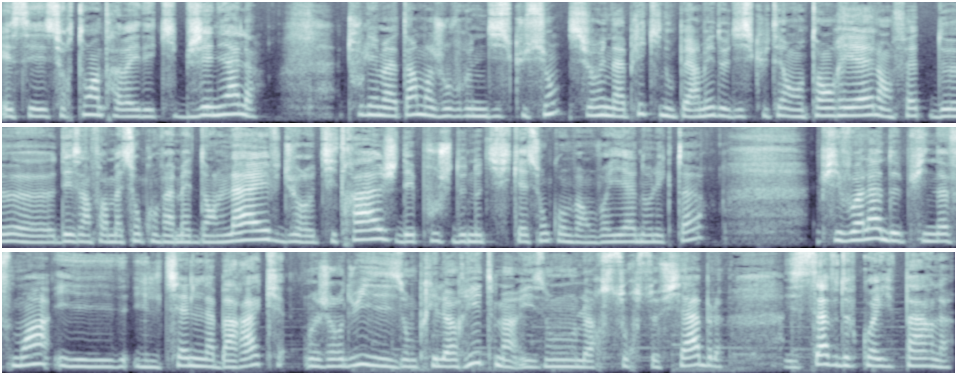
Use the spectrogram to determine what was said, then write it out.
Et c'est surtout un travail d'équipe génial. Tous les matins, moi, j'ouvre une discussion sur une appli qui nous permet de discuter en temps réel, en fait, de euh, des informations qu'on va mettre dans le live, du retitrage, des pushes de notifications qu'on va envoyer à nos lecteurs. Puis voilà, depuis neuf mois, ils, tiennent la baraque. Aujourd'hui, ils ont pris leur rythme, ils ont leurs sources fiables, ils savent de quoi ils parlent.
